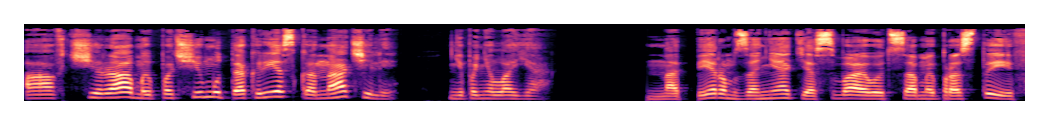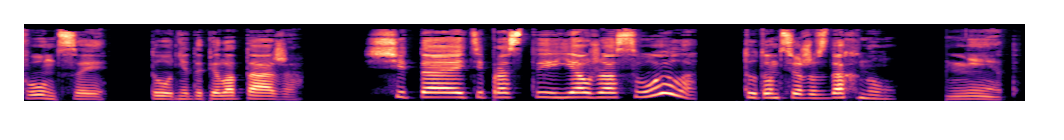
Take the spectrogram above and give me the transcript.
«А вчера мы почему так резко начали?» — не поняла я. На первом занятии осваивают самые простые функции. Тут не до пилотажа. «Считаете, простые я уже освоила?» Тут он все же вздохнул. «Нет,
